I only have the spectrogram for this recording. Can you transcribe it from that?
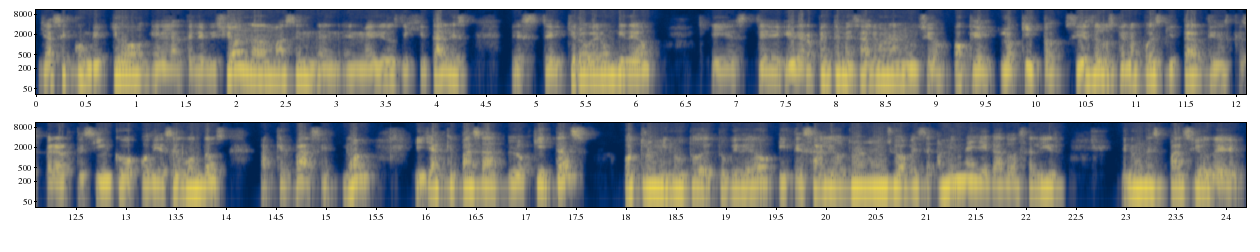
ya se convirtió en la televisión, nada más en, medios digitales. Este, quiero ver un video y, este, y de repente me sale un anuncio, ok, lo quito. Si es de los que no puedes quitar, tienes que esperarte 5 o 10 segundos a que pase, ¿no? Y ya que pasa, lo quitas, otro minuto de tu video y te sale otro anuncio. A veces, a mí me ha llegado a salir en un espacio de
